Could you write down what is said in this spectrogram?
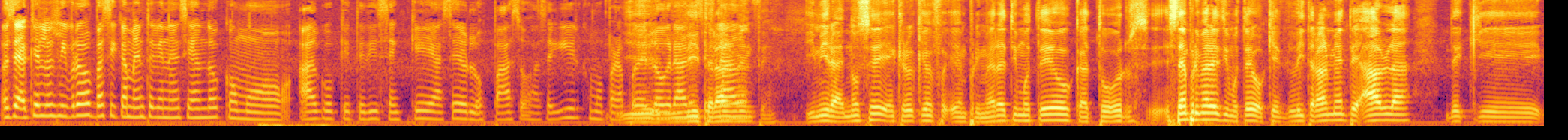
O sea que los libros básicamente vienen siendo como algo que te dicen qué hacer, los pasos a seguir, como para poder Y, lograr ese. Literalmente. Y mira, no sé, creo que fue en Primera de Timoteo 14, está en Primera de Timoteo, que literalmente habla de que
